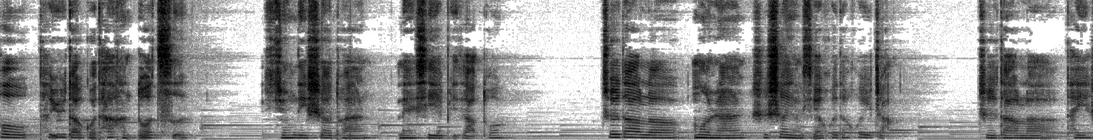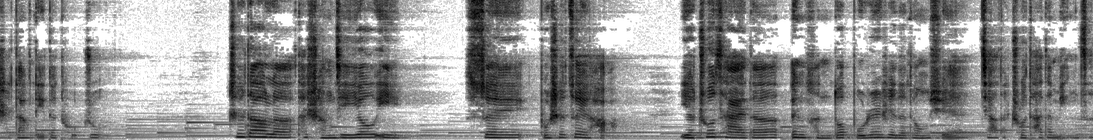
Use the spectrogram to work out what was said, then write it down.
后，他遇到过他很多次，兄弟社团联系也比较多，知道了漠然是摄影协会的会长，知道了他也是当地的土著，知道了他成绩优异，虽不是最好，也出彩的令很多不认识的同学叫得出他的名字。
